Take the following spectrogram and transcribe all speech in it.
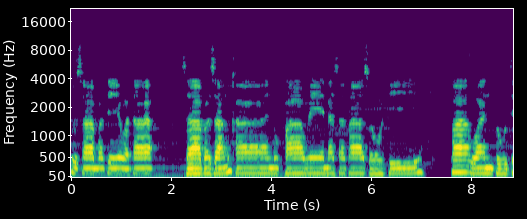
ตุสาพเทวตาสัพสังฆานุภาเวนัสทธาโสทีภวันตุเต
